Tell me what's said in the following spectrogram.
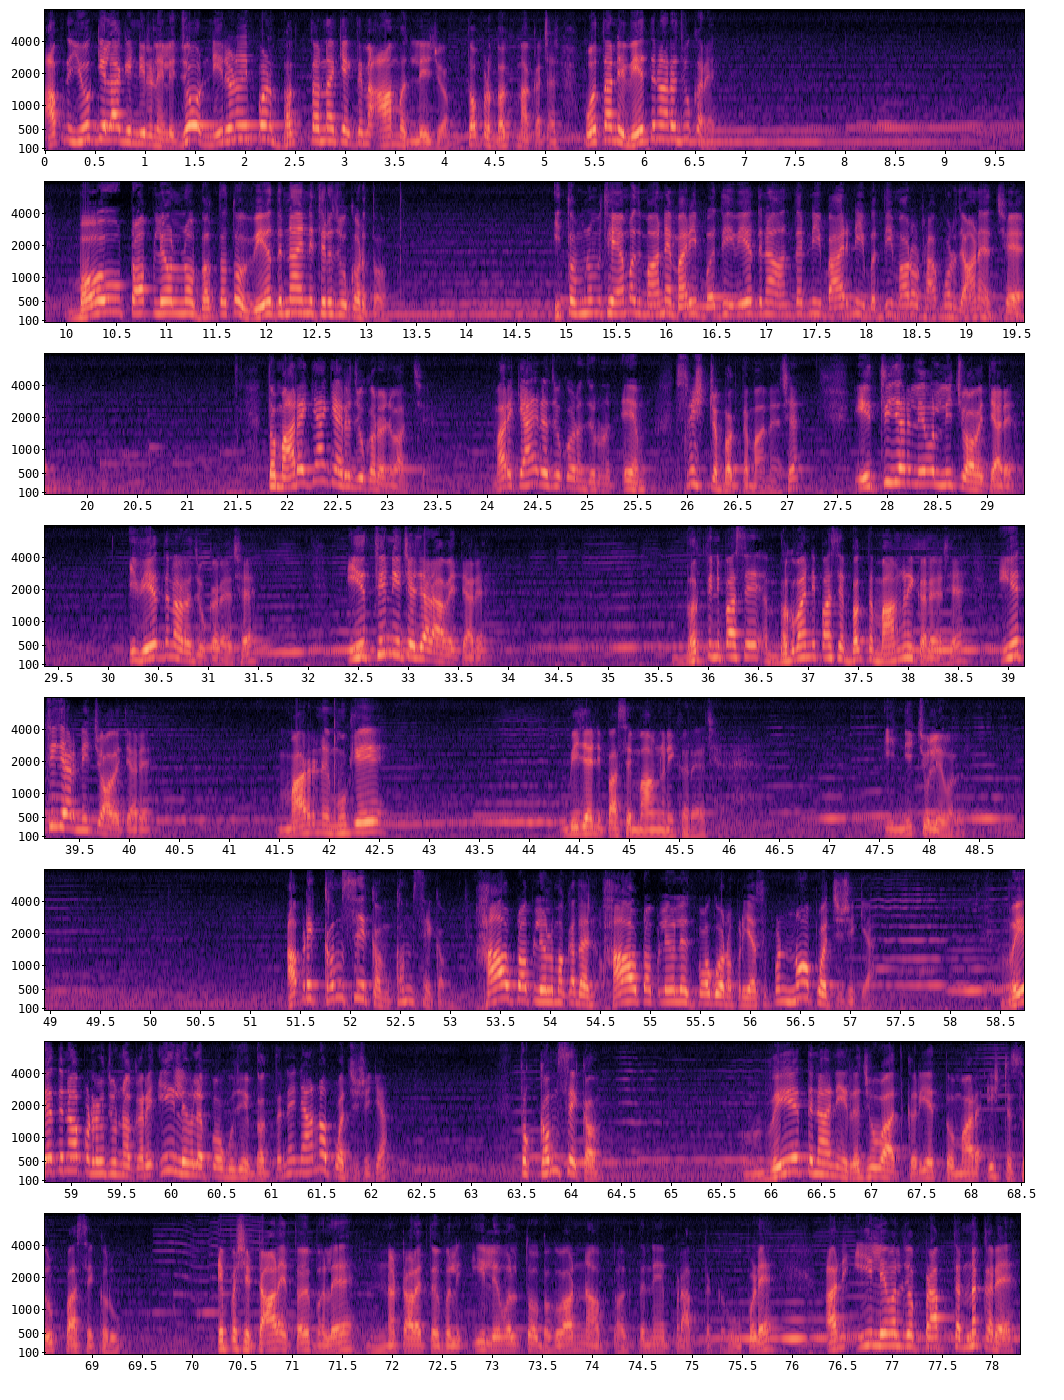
આપને યોગ્ય લાગે નિર્ણય લે જો નિર્ણય પણ ભક્ત ના કે તમે આમ જ લેજો આમ તો પણ ભક્તમાં કચાશ. પોતાની વેદના રજૂ કરે. બહુ ટોપ લેવલનો ભક્ત તો વેદના નથી રજૂ કરતો. એ તો નથી એમ જ માને, મારી બધી વેદના અંદરની, બહારની બધી મારો ઠાકોર જાણે છે. તો મારે ક્યાં ક્યાં રજૂ કરવાની વાત છે? મારે ક્યાંય રજૂ કરવાની જરૂર નથી. એમ શ્રેષ્ઠ ભક્ત માને છે. એથી જ્યારે લેવલ નીચો આવે ત્યારે એ વેદના રજૂ કરે છે. એથી નીચે જ્યારે આવે ત્યારે, ભક્તની પાસે, ભગવાનની પાસે ભક્ત માંગણી કરે છે એથી જ્યારે નીચો આવે ત્યારે મારને મૂકી, બીજાની પાસે માંગણી કરે છે. એ નીચું લેવલ. આપણે કમસે કમ કમસે કમ હાવ ટોપ લેવલમાં કદાચ, હાવ ટોપ લેવલે જ પહોંચવાનો પ્રયાસ પણ ન પહોંચી શક્યા. વેદના પણ રજૂ ન કરે, એ લેવલે પહોંચવું જોઈએ ભક્તને ત્યાં ન પહોંચી શક્યા. તો કમસે કમ વેદનાની રજૂઆત કરીએ તો મારા ઈષ્ટ સ્વરૂપ પાસે કરું. એ પછી ટાળે તોય ભલે, ન ટાળે તોય ભલે એ લેવલ તો ભગવાનના ભક્તને પ્રાપ્ત કરવું પડે. અને એ લેવલ જો પ્રાપ્ત ન કરે,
